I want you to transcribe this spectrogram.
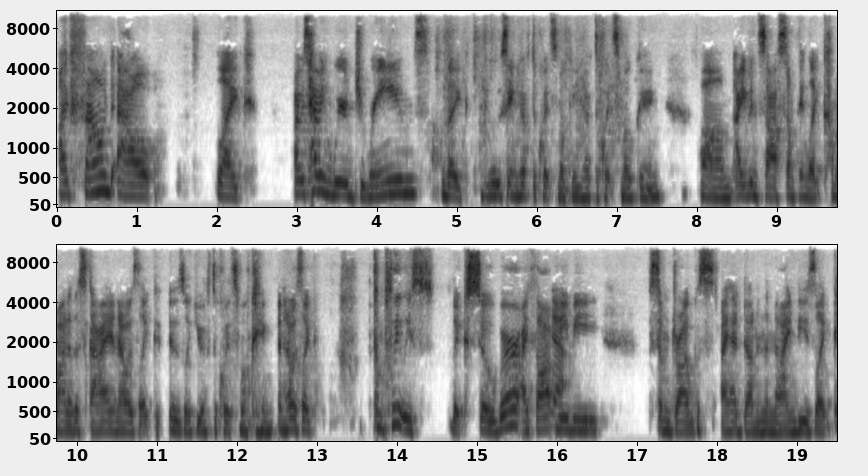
I found out like I was having weird dreams, like saying you have to quit smoking, you have to quit smoking. Um, I even saw something like come out of the sky, and I was like, it was like you have to quit smoking, and I was like completely like sober. I thought yeah. maybe some drugs I had done in the 90s like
